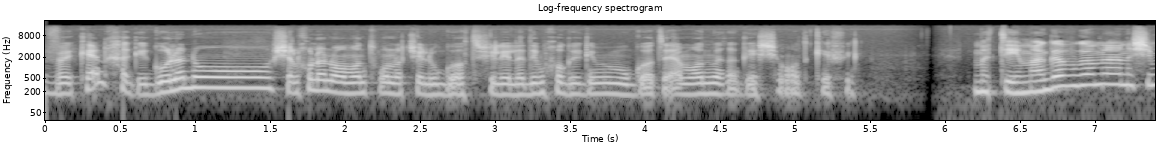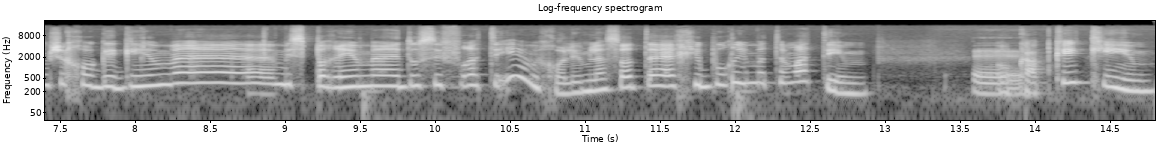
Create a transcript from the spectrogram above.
וכן, חגגו לנו, שלחו לנו המון תמונות של עוגות, של ילדים חוגגים עם עוגות, זה היה מאוד מרגש, מאוד כיפי. מתאים אגב גם לאנשים שחוגגים אה, מספרים אה, דו-ספרתיים, יכולים לעשות אה, חיבורים מתמטיים, אה, או קפקייקים.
